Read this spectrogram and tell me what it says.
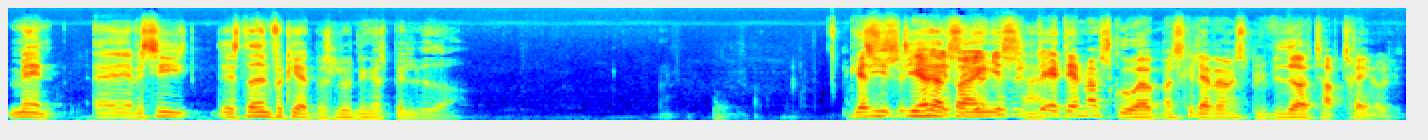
Men øh, jeg vil sige, det er stadig en forkert beslutning at spille videre. Jeg De- synes, de jeg, her jeg, synes, jeg, drenge- jeg synes nej. at Danmark skulle, man skal lade være med at spille videre og tabe 3-0.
